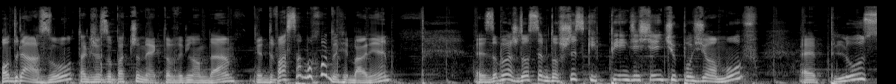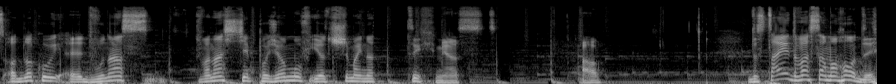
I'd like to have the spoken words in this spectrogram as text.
od razu, także zobaczymy jak to wygląda. Dwa samochody chyba, nie? Zdobywasz dostęp do wszystkich 50 poziomów e, plus odblokuj e, 12, 12 poziomów i otrzymaj natychmiast. O. Dostaję dwa samochody.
